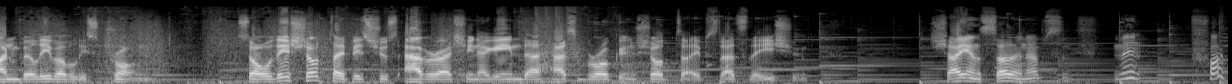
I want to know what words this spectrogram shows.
unbelievably strong. So this shot type is just average in a game that has broken shot types, that's the issue. Shy and sudden absence. Man, fuck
